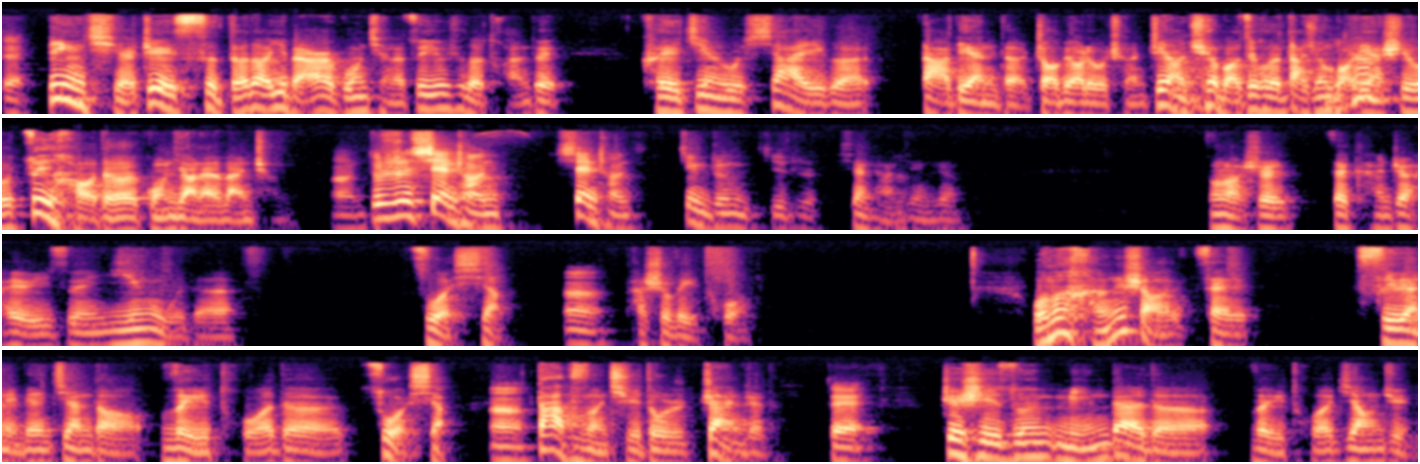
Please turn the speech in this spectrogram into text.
对，并且这次得到一百二工钱的最优秀的团队，可以进入下一个大殿的招标流程，这样确保最后的大雄宝殿是由最好的工匠来完成。嗯，就是现场现场竞争的机制。现场竞争。董老师再看，这还有一尊鹦鹉的坐像，嗯，它是韦陀。我们很少在寺院里面见到韦陀的坐像，嗯大部分其实都是站着的。对，这是一尊明代的韦陀将军。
